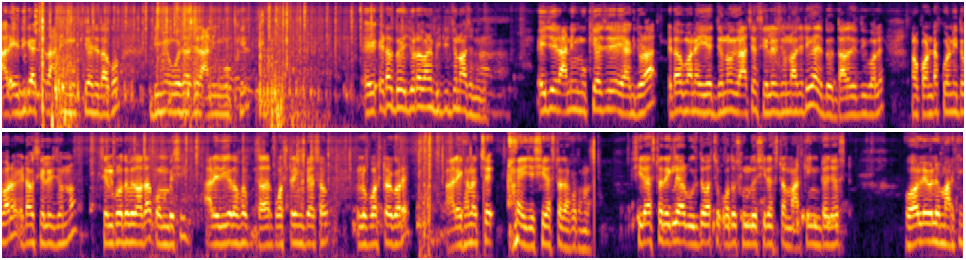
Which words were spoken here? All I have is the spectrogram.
আর এইদিকে একটা রানিং মুখী আছে, দেখো। ডিমে বসে আছে রানিং মুখী। এটা এই জোড়া মানে বিক্রির জন্য আছে নাকি? এই যে রানিং মুখী আছে এই এক জোড়া, এটাও মানে এর জন্য আছে সেলের জন্য আছে, ঠিক আছে? তো দাদা যদি বলে, তোমরা কন্ট্যাক্ট করে নিতে পারো, এটাও সেলের জন্য। সেল করে দেবে দাদা কম বেশি। আর এদিকে দেখো, দাদার পোস্টারিং পেয়ে সব এগুলো পোস্টার করে। আর এখানে হচ্ছে, এই যে সিরাজটা দেখো তোমরা। সিরাজটা দেখলে আর বুঝতে পারছ কত সুন্দর সিরাজটা মার্কিংটা জাস্ট হোয়ার লেভেলের মার্কিং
